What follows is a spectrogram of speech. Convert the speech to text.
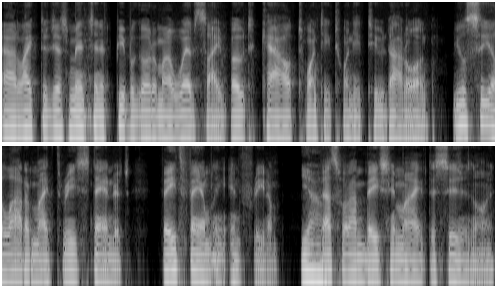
i'd like to just mention if people go to my website votecal2022.org you'll see a lot of my three standards faith, family, and freedom. Yeah. That's what I'm basing my decisions on.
